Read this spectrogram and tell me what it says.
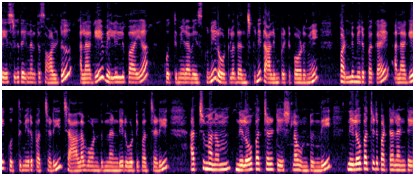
టేస్ట్కి తగినంత సాల్ట్ అలాగే వెల్లుల్లిపాయ కొత్తిమీర వేసుకుని రోట్లో దంచుకుని తాలింపు పెట్టుకోవడమే. పండు మిరపకాయ అలాగే కొత్తిమీర పచ్చడి చాలా బాగుంటుందండి రోటి పచ్చడి. అచ్చు మనం నిలవ పచ్చడి టేస్ట్లా ఉంటుంది. నిలవ పచ్చడి పట్టాలంటే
